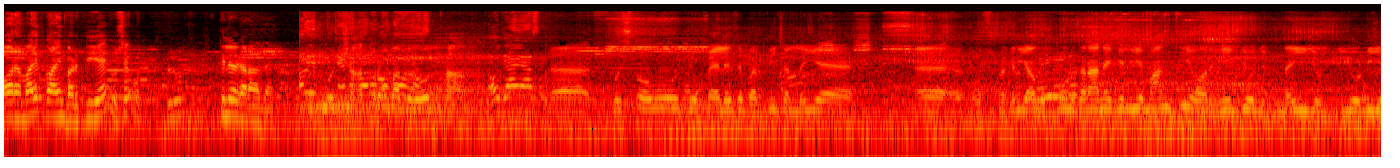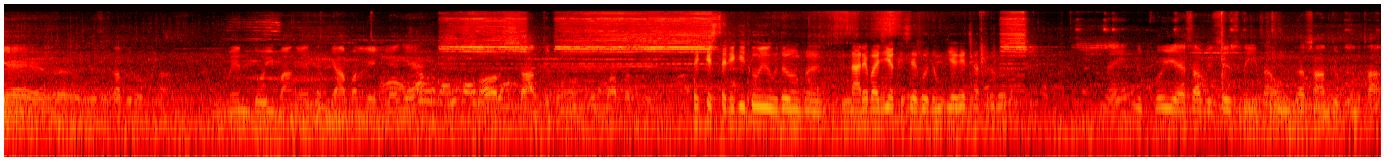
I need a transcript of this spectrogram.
और हमारी पुरानी भर्ती है, उसे क्लियर करा दें कुछ छात्रों का विरोध था। कुछ तो वो जो पहले से भर्ती चल रही है उस प्रक्रिया को पूर्ण कराने के लिए मांग थी और एक जो नई जो टीओडी है उसका विरोध मेन दो ही मांगे थे ज्ञापन ले लिया गया और शांतिपूर्ण उनको वापस ले किस तरीके की कोई नारेबाजी या किसी को उद्यम किया गया छात्रों को? नहीं कोई ऐसा विशेष नहीं था उनका शांतिपूर्ण था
